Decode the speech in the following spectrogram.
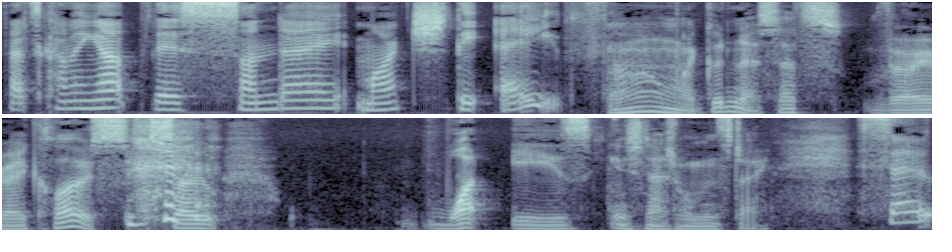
That's coming up this Sunday, March the 8th. Oh my goodness, that's very, very close. So, what is International Women's Day? So,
